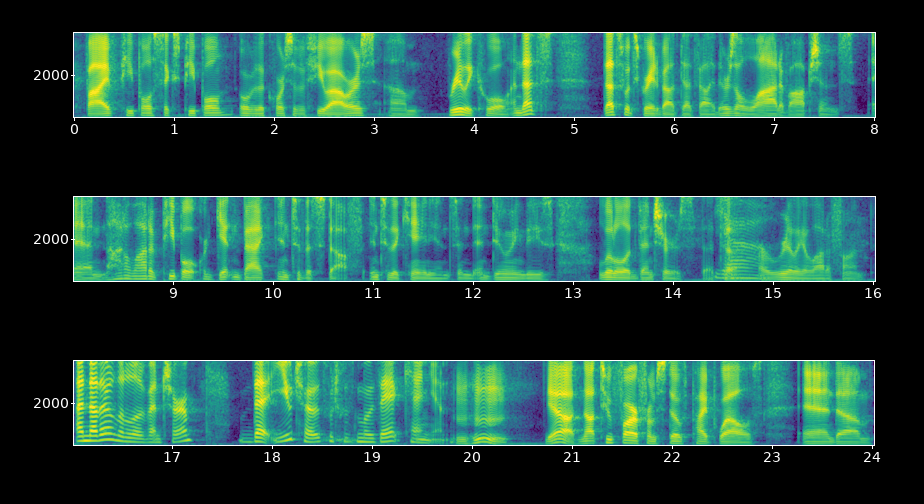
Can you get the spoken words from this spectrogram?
five people, six people over the course of a few hours. Um, really cool, and that's that's what's great about Death Valley. There's a lot of options, and not a lot of people are getting back into the stuff, into the canyons, and, and doing these little adventures that Yeah. uh, are really a lot of fun. Another little adventure that you chose, which was Mosaic Canyon. Hmm. Yeah, not too far from Stovepipe Wells. And um,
